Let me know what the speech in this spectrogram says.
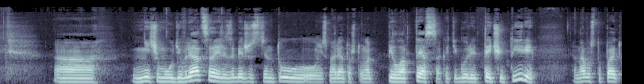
э, Нечему удивляться, Елизабет Жестинту, несмотря на то, что она пилотесса категории Т4, она выступает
